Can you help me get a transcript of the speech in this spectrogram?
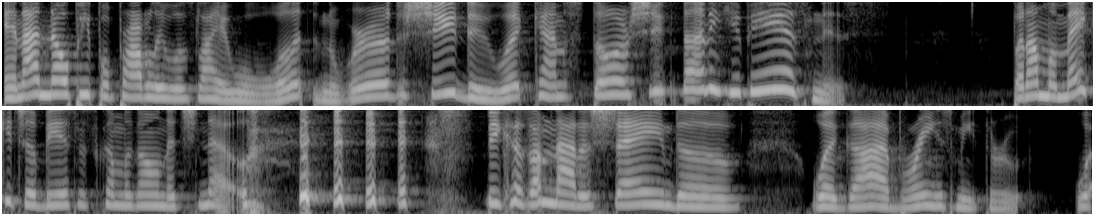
And I know people probably was like, well, what in the world does she do? What kind of storm she none of your business. But I'm gonna make it your business coming on let you know. because I'm not ashamed of what God brings me through. We're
